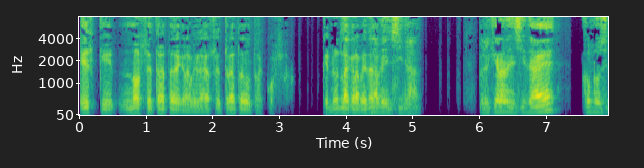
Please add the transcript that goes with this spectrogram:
es que no se trata de gravedad, se trata de otra cosa. Que no es la gravedad. la densidad. Pero es que la densidad es como, si-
